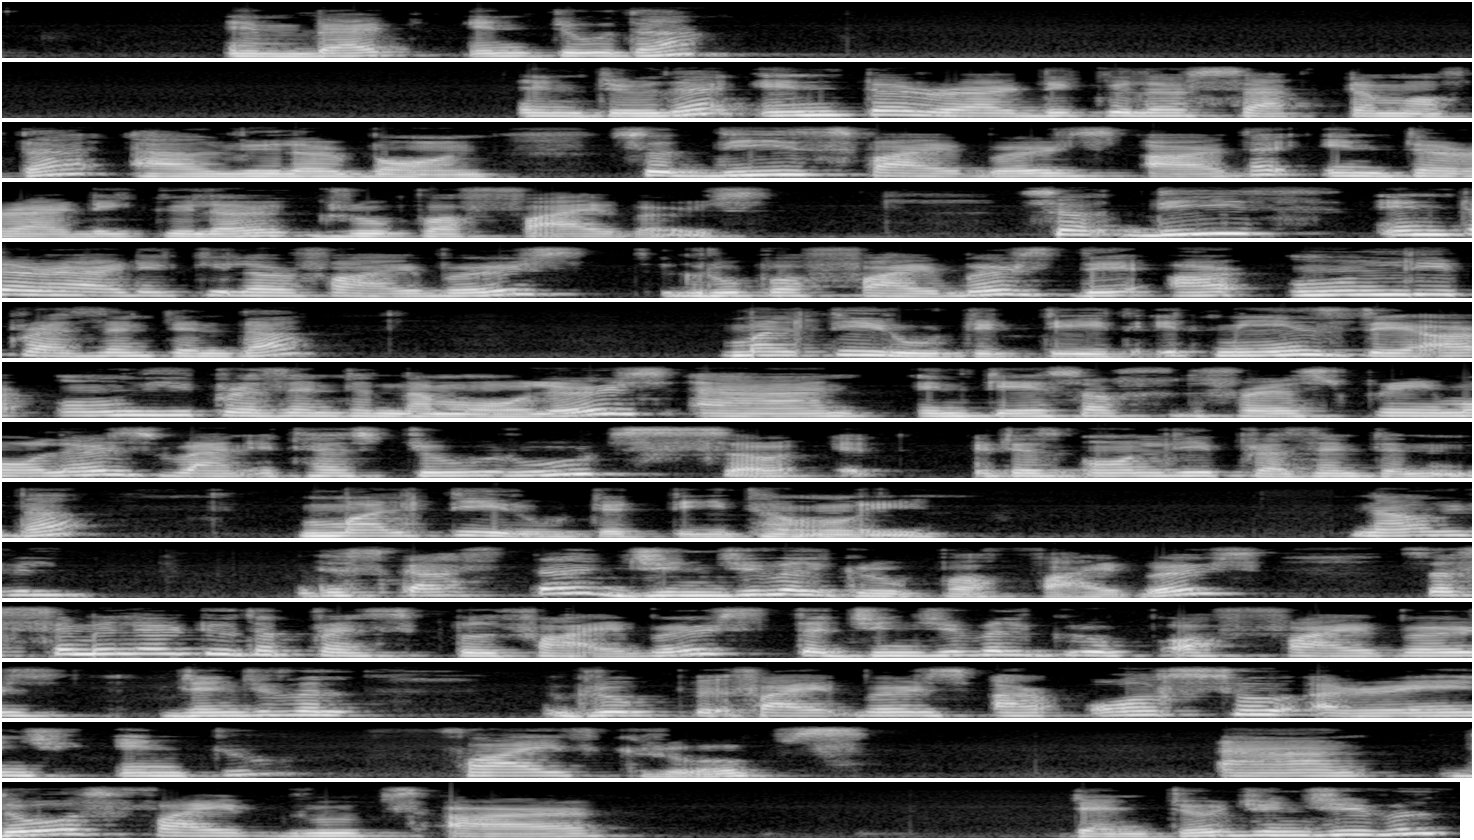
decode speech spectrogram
embed into the into the interradicular septum of the alveolar bone. So these fibers are the interradicular group of fibers. So these interradicular fibers, group of fibers, they are only present in the multi-rooted teeth. It means they are only present in the molars and in case of the first premolars when it has two roots so it, it is only present in the multi-rooted teeth only. Now we will discuss the gingival group of fibers. So similar to the principal fibers, the gingival group of fibers, gingival group fibers are also arranged into five groups and those five groups are dentogingival.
